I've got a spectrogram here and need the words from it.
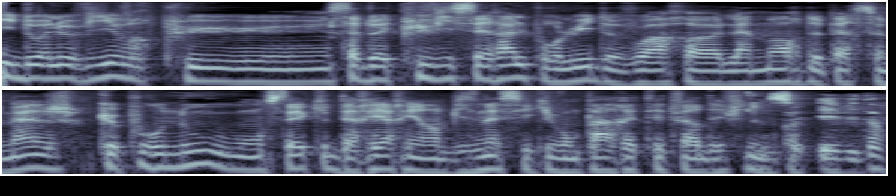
il doit le vivre plus. Ça doit être plus viscéral pour lui de voir euh, la mort de personnages que pour nous où on sait que derrière il y a un business et qu'ils vont pas arrêter de faire des films. C'est évident.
